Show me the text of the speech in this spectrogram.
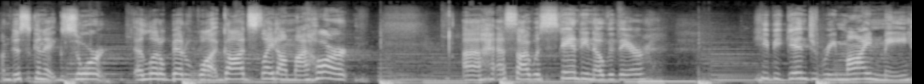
I'm just going to exhort a little bit of what God's laid on my heart. Uh, as I was standing over there, He began to remind me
